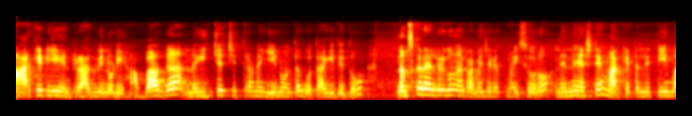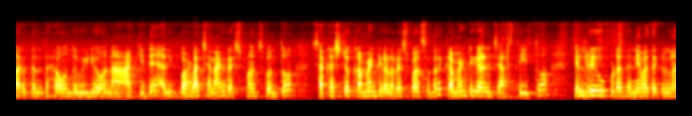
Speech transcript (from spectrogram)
ಮಾರ್ಕೆಟ್ಗೆ ಎಂಟ್ರ್ ಆದ್ವಿ ನೋಡಿ. ಅವಾಗ ನೈಜ ಚಿತ್ರಣ ಏನು ಅಂತ ಗೊತ್ತಾಗಿದ್ದು ನಮಸ್ಕಾರ ಎಲ್ರಿಗೂ, ನಾನು ರಮೇಶ್ ಜಗತ್ ಮೈಸೂರು. ನಿನ್ನೆ ಅಷ್ಟೇ ಮಾರ್ಕೆಟಲ್ಲಿ ಟೀ ಮಾರಿದಂತಹ ಒಂದು ವಿಡಿಯೋವನ್ನು ಹಾಕಿದ್ದೆ. ಅದಕ್ಕೆ ಬಹಳ ಚೆನ್ನಾಗಿ ರೆಸ್ಪಾನ್ಸ್ ಬಂತು. ಸಾಕಷ್ಟು ಕಮೆಂಟ್ಗಳು ರೆಸ್ಪಾನ್ಸ್ ಅಂದರೆ ಕಮೆಂಟ್ಗಳು ಜಾಸ್ತಿ ಇತ್ತು. ಎಲ್ರಿಗೂ ಕೂಡ ಧನ್ಯವಾದಗಳನ್ನ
